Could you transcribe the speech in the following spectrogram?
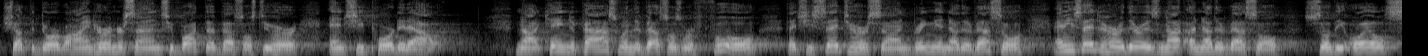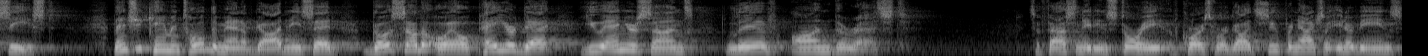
shut the door behind her and her sons, who brought the vessels to her, and she poured it out. Now it came to pass when the vessels were full that she said to her son, Bring me another vessel. And he said to her, There is not another vessel. So the oil ceased. Then she came and told the man of God, and he said, Go sell the oil, pay your debt, you and your sons, live on the rest. It's a fascinating story, of course, where God supernaturally intervenes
